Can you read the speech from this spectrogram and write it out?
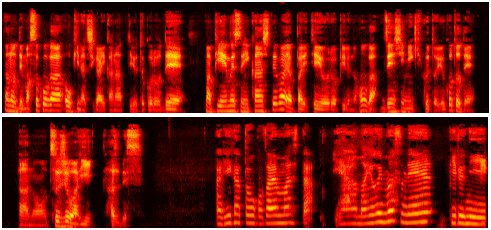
なので、まあ、そこが大きな違いかなっていうところで、まあ、PMS に関しては、やっぱり低用量ピルの方が全身に効くということで、あの、通常はいいはずです。ありがとうございました。いやー、迷いますね。ピルに。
